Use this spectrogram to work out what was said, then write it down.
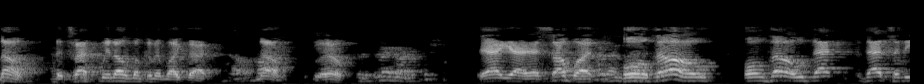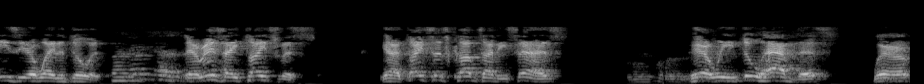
No, it's not, we don't look at it like that. No, no. Yeah, yeah, somewhat. Although, although that, that's an easier way to do it. There is a Taisvis yeah, Taisus comes and he says, here we do have this, where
